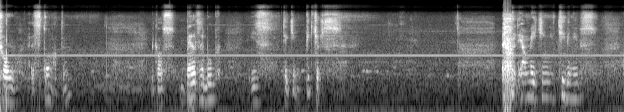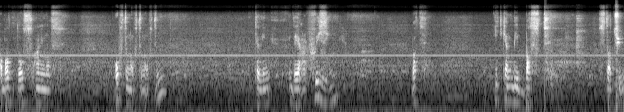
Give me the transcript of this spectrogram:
throw a stone at them because Beelzebub is taking pictures. They are making TV news about those animals often often often telling they are freezing. But it can be bust statue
